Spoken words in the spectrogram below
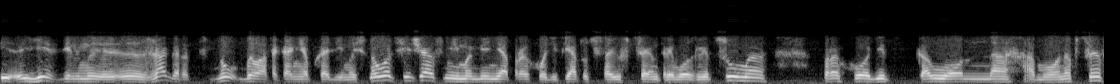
ездили мы э, за город, ну, была такая необходимость. Но вот сейчас мимо меня проходит, я тут стою в центре возле ЦУМа, проходит колонна ОМОНовцев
